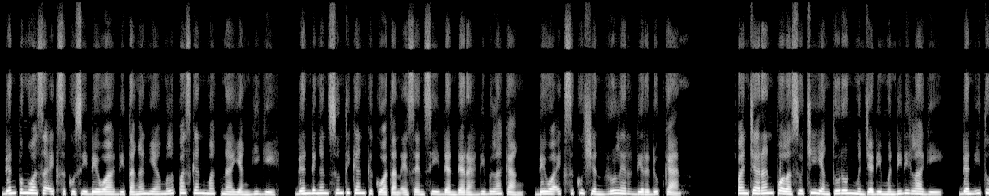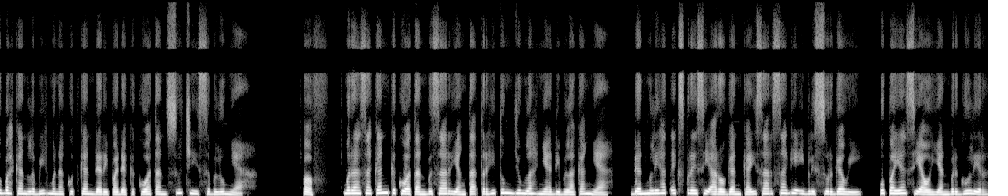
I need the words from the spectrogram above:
dan penguasa eksekusi dewa di tangannya melepaskan makna yang gigih, dan dengan suntikan kekuatan esensi dan darah di belakang, dewa execution ruler diredupkan. Pancaran pola suci yang turun menjadi mendidih lagi, dan itu bahkan lebih menakutkan daripada kekuatan suci sebelumnya. Puff, merasakan kekuatan besar yang tak terhitung jumlahnya di belakangnya, dan melihat ekspresi arogan Kaisar Sage Iblis Surgawi, upaya Xiao Yan bergulir,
